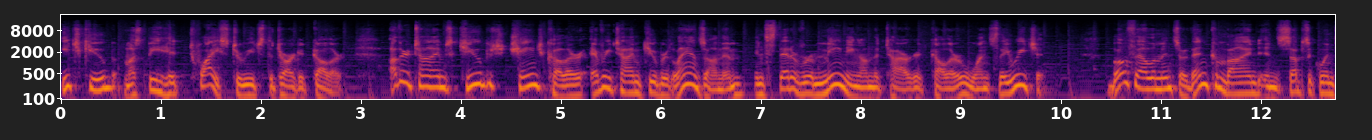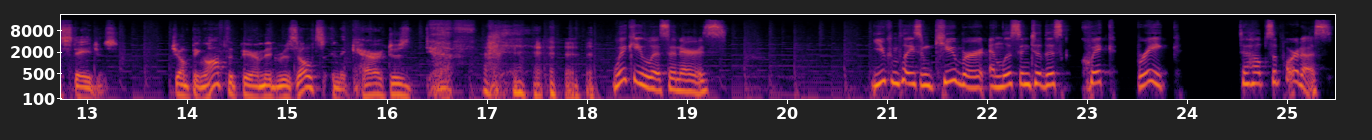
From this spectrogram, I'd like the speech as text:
each cube must be hit twice to reach the target color. Other times, cubes change color every time Q*bert lands on them instead of remaining on the target color once they reach it. Both elements are then combined in subsequent stages. Jumping off the pyramid results in the character's death. Wiki listeners, you can play some Q*bert and listen to this quick break to help support us.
